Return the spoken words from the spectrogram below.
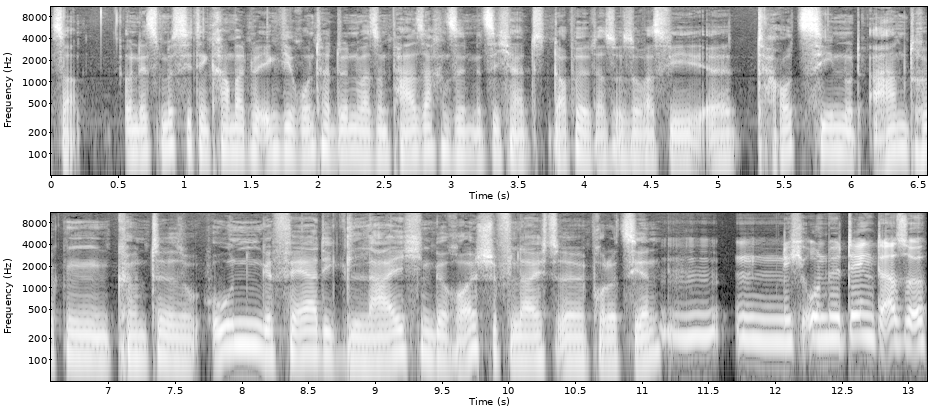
So, und jetzt müsste ich den Kram halt nur irgendwie runterdünnen, weil so ein paar Sachen sind mit Sicherheit doppelt. Also sowas wie äh, Tauziehen und Armdrücken könnte so ungefähr die gleichen Geräusche vielleicht äh, produzieren. Mm, Nicht unbedingt. Also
